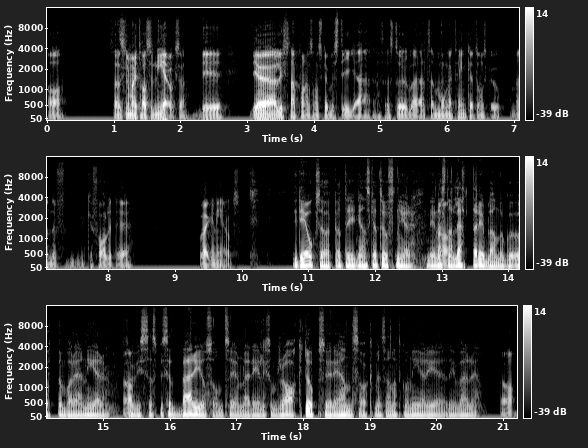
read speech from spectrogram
Ja Sen skulle man ju ta sig ner också Det, det har jag lyssnat på någon som ska bestiga Så står det bara att så här, många tänker att de ska upp Men det är mycket farligt är på vägen ner också det är det jag också hört, att det är ganska tufft ner. Det är nästan ja. lättare ibland att gå upp än bara ner. Ja. För vissa, speciellt berg och sånt, så är det, när det är liksom rakt upp så är det en sak. Men sen att gå ner, det är, det är värre. Ja.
